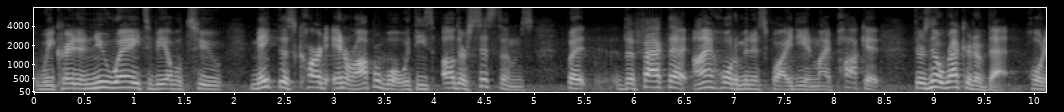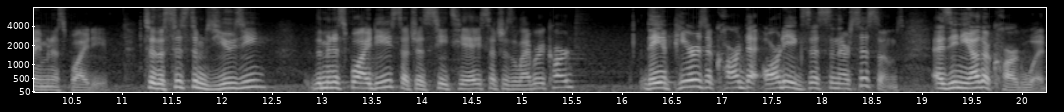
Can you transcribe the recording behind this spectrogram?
We created a new way to be able to make this card interoperable with these other systems but the fact that I hold a municipal ID in my pocket, there's no record of that holding a municipal ID. To the systems using the municipal ID, such as CTA, such as a library card, they appear as a card that already exists in their systems, as any other card would,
